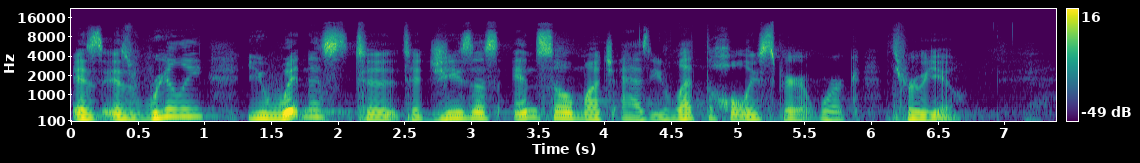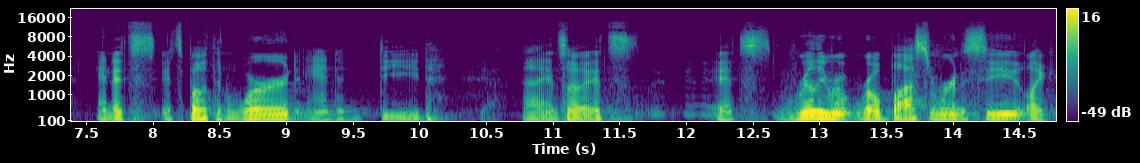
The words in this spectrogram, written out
is, is really you witness to, to Jesus in so much as you let the Holy Spirit work through you. And it's, it's both in word and in deed. Uh, and so it's, it's really ro- robust, and we're going to see like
